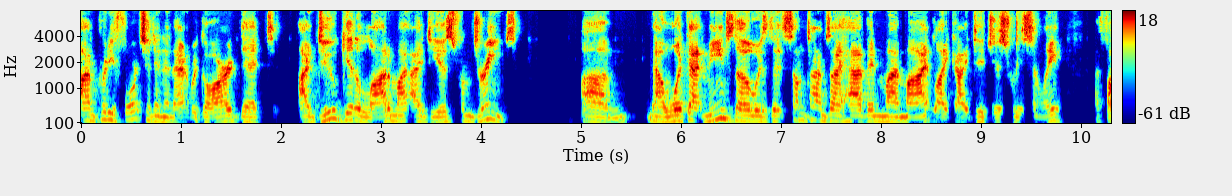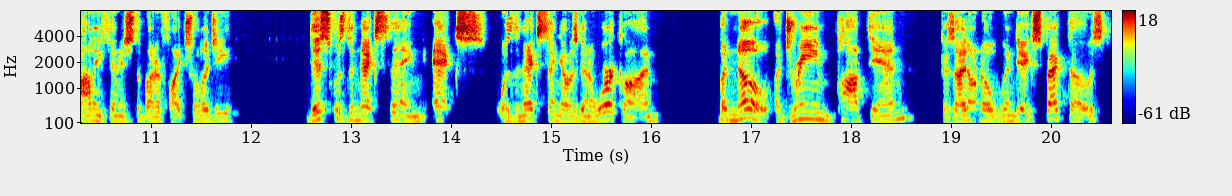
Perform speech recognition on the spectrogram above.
am pretty fortunate in that regard that I do get a lot of my ideas from dreams. Um, now, what that means though is that sometimes I have in my mind, like I did just recently, I finally finished the Butterfly Trilogy. This was the next thing, X was the next thing I was going to work on. But no, a dream popped in because I don't know when to expect those.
